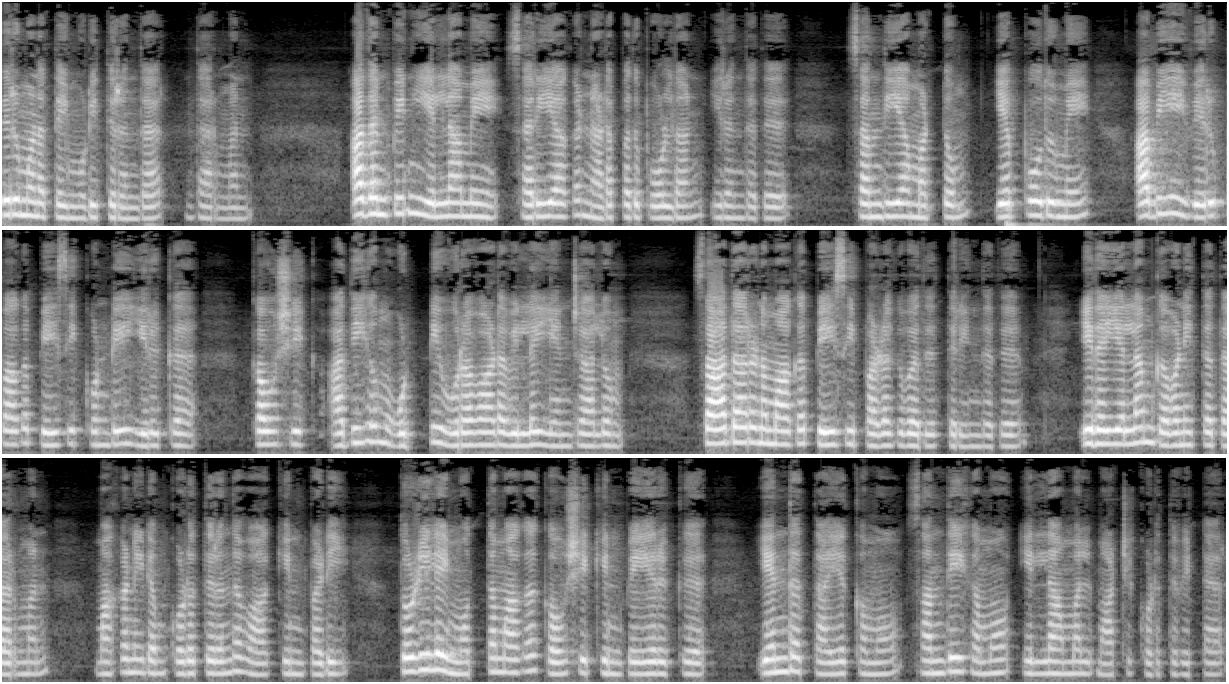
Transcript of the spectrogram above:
திருமணத்தை முடித்திருந்தார் தர்மன். அதன் பின் எல்லாமே சரியாக நடப்பது போல்தான் இருந்தது. சந்தியா மட்டும் எப்போதுமே அபியை வெறுப்பாக பேசிக்கொண்டே இருக்க கௌஷிக் அதிகம் ஒட்டி உறவாடவில்லை என்றாலும் சாதாரணமாக பேசி பழகுவது தெரிந்தது. இதையெல்லாம் கவனித்த தர்மன் மகனிடம் கொடுத்திருந்த வாக்கின்படி தொழிலை மொத்தமாக கௌஷிக்கின் பெயருக்கு எந்த தயக்கமோ சந்தேகமோ இல்லாமல் மாற்றி கொடுத்து விட்டார்.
